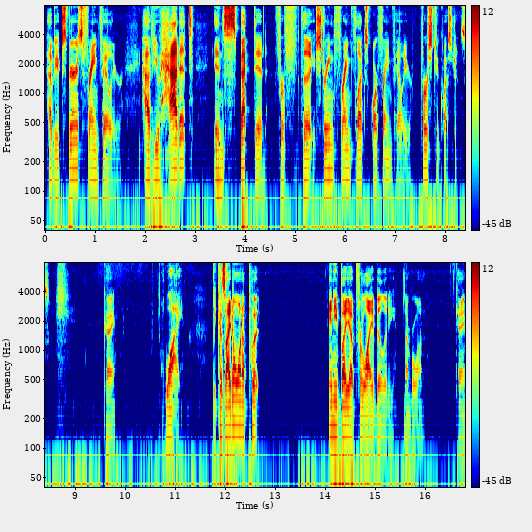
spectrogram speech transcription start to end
have you experienced frame failure? Have you had it inspected for the extreme frame flex or frame failure? First two questions. Okay. Why? Because I don't want to put anybody up for liability, number one. Okay.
